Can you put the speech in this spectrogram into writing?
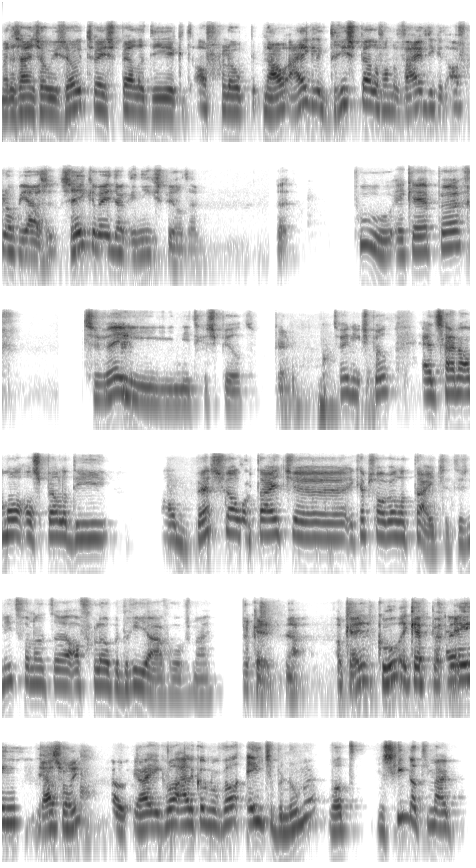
Maar er zijn sowieso twee spellen die ik het afgelopen, nou eigenlijk drie spellen van de vijf die ik het afgelopen jaar zeker weet dat ik die niet gespeeld heb. Poeh, ik heb er twee niet gespeeld. Okay. Twee niet gespeeld. En het zijn allemaal al spellen die al best wel een tijdje. Ik heb ze al wel een tijdje. Het is niet van het uh, afgelopen drie jaar volgens mij. Oké, okay. Oké, cool. Ik heb één. Ja, sorry. Oh, ja, ik wil eigenlijk ook nog wel eentje benoemen. Want misschien dat hij mijn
